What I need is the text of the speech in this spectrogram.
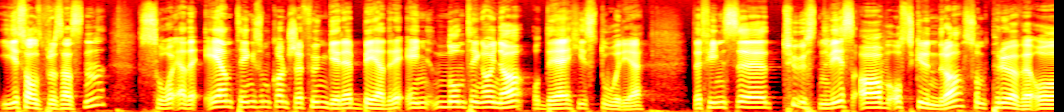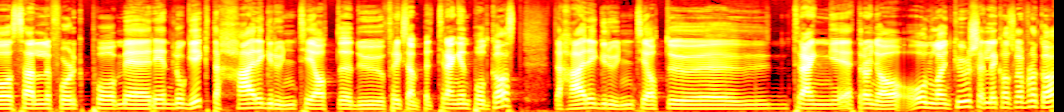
i salgsprosessen, så er det én ting som kanskje fungerer bedre enn noen ting annet, og det er historie. Det fins eh, tusenvis av oss gründere som prøver å selge folk med ren logikk. Dette er grunnen til at eh, du f.eks. trenger en podkast. Dette er grunnen til at du eh, trenger et eller annet online-kurs, eller hva slags noe.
